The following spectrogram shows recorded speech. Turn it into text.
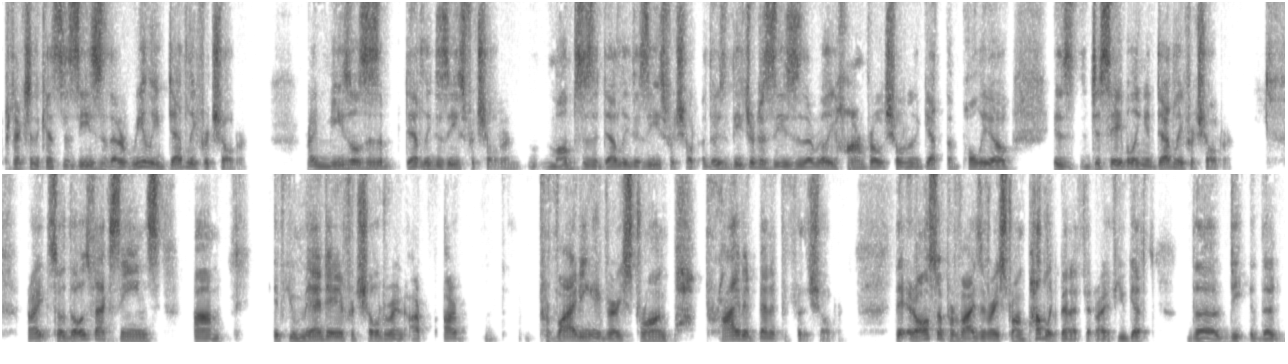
protection against diseases that are really deadly for children. Right, measles is a deadly disease for children. Mumps is a deadly disease for children. These are diseases that are really harmful to children to get them. Polio is disabling and deadly for children. Right, so those vaccines um, if you mandate it for children, are, are providing a very strong p- private benefit for the children. It also provides a very strong public benefit, right? If you get the D, the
